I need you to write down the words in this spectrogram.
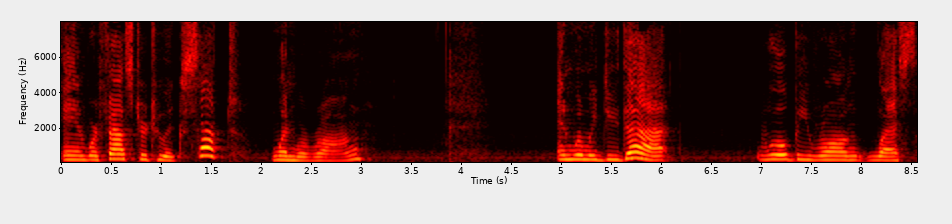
and we're faster to accept when we're wrong. And when we do that, we'll be wrong less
